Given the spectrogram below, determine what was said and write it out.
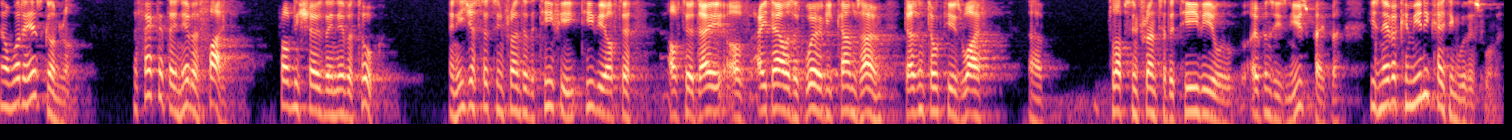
Now, what has gone wrong? The fact that they never fight probably shows they never talk. And he just sits in front of the TV, TV after, after a day of eight hours at work. He comes home, doesn't talk to his wife, uh, plops in front of the TV or opens his newspaper, he's never communicating with this woman.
